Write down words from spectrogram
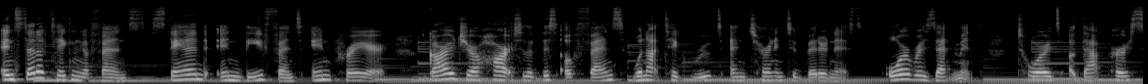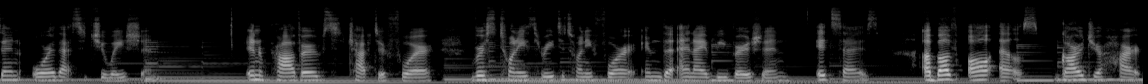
Instead of taking offense, stand in defense in prayer. Guard your heart so that this offense will not take root and turn into bitterness or resentment towards uh, that person or that situation. In Proverbs chapter 4, verse 23 to 24 in the NIV version, it says, Above all else, guard your heart,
